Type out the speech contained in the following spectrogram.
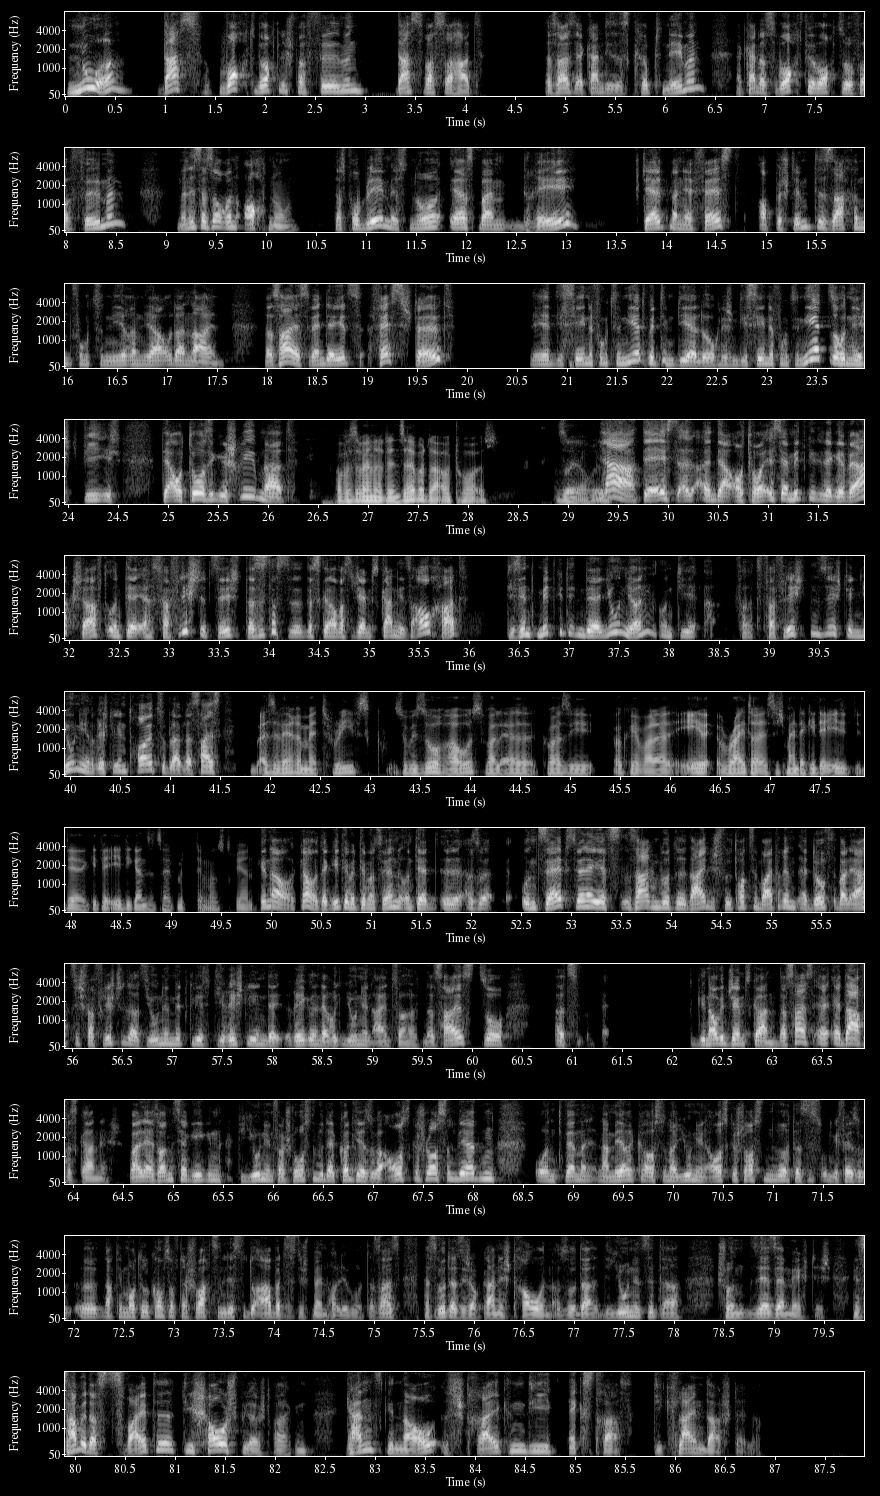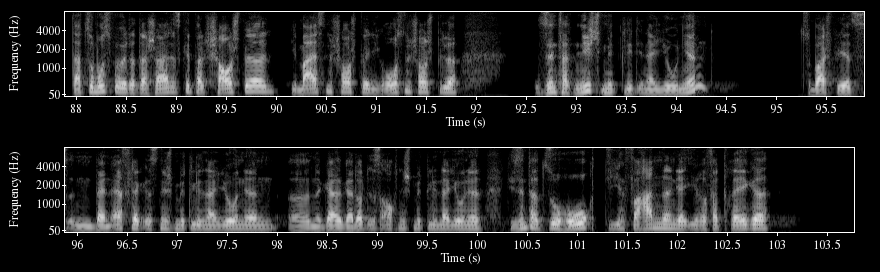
nur das wortwörtlich verfilmen, das, was er hat. Das heißt, er kann dieses Skript nehmen, er kann das Wort für Wort so verfilmen, und dann ist das auch in Ordnung. Das Problem ist nur, erst beim Dreh stellt man ja fest, ob bestimmte Sachen funktionieren, ja oder nein. Das heißt, wenn der jetzt feststellt, die Szene funktioniert mit dem Dialog nicht und die Szene funktioniert so nicht, wie ich, der Autor sie geschrieben hat. Aber was, wenn er denn selber der Autor ist? Ja, der ist, äh, der Autor ist ja Mitglied in der Gewerkschaft und der verpflichtet sich, das ist das, das genau, was James Gunn jetzt auch hat. Die sind Mitglied in der Union und die ver verpflichten sich, den Union-Richtlinien treu zu bleiben. Das heißt. Also wäre Matt Reeves sowieso raus, weil er quasi, okay, weil er eh Writer ist. Ich meine, der geht ja eh, der geht ja eh die ganze Zeit mit demonstrieren. Genau, genau, der geht ja mit demonstrieren und der, äh, also, und selbst wenn er jetzt sagen würde, nein, ich will trotzdem weiterhin, er dürfte, weil er hat sich verpflichtet, als Union-Mitglied die Richtlinien der Regeln der Union einzuhalten. Das heißt, so als Genau wie James Gunn. Das heißt, er, er, darf es gar nicht, weil er sonst ja gegen die Union verstoßen wird. Er könnte ja sogar ausgeschlossen werden. Und wenn man in Amerika aus so einer Union ausgeschlossen wird, das ist ungefähr so äh, nach dem Motto, du kommst auf einer schwarzen Liste, du arbeitest nicht mehr in Hollywood. Das heißt, das wird er sich auch gar nicht trauen. Also da, die Unions sind da schon sehr, sehr mächtig. Jetzt haben wir das zweite, die Schauspieler streiken. Ganz genau, es streiken die Extras, die Kleindarsteller. Dazu muss man wieder unterscheiden. Es gibt halt Schauspieler, die meisten Schauspieler, die großen Schauspieler sind halt nicht Mitglied in der Union. Zum Beispiel jetzt ein Ben Affleck ist nicht Mitglied in der Union, äh, eine Gal Gadot ist auch nicht Mitglied in der Union. Die sind halt so hoch, die verhandeln ja ihre Verträge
